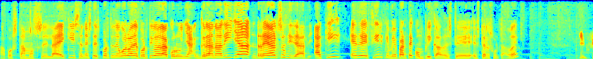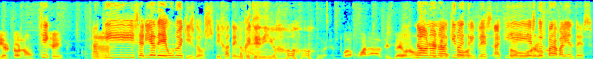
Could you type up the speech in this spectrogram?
Apostamos en la X en este Sporting de Huelva, Deportivo de La Coruña. Granadilla, Real Sociedad. Aquí he de decir que me parece complicado este, este resultado, ¿eh? Incierto, ¿no? Sí. Mm. Aquí sería de 1x2, fíjate lo que te digo. ¿Puedo jugar al triple o no? No, no, no, aquí no hay triples. Aquí esto es para valientes.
